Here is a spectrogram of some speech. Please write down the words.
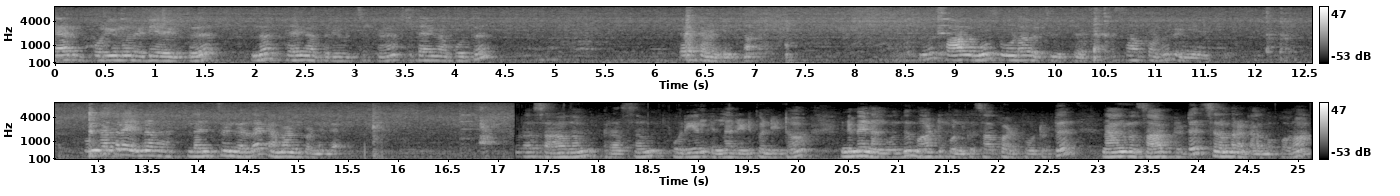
கேரட் பொரியலும் ரெடி ஆகிடுது இந்த தேங்காய் துருவி வச்சுருக்கேன். தேங்காய் போட்டு இறக்க வேண்டியது தான். இது சாதமும் சூடாக வச்சு வச்சேன் சாப்பாடும் ரெடி ஆகிடுச்சு உங்கள் இடத்துல என்ன லஞ்சுங்கிறத கமெண்ட் பண்ணுங்கள் சூடாக சாதம் ரசம் பொரியல் எல்லாம் ரெடி பண்ணிட்டோம். இனிமேல் நாங்கள் வந்து மாட்டுப் பொண்ணுக்கு சாப்பாடு போட்டுட்டு நாங்களும் சாப்பிட்டுட்டு சிதம்பரம் கிளம்ப போகிறோம்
